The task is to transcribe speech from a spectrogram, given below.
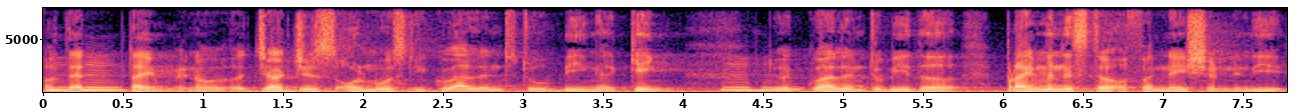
of that time. You know, a judge is almost equivalent to being a king, to equivalent to be the prime minister of a nation. In the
